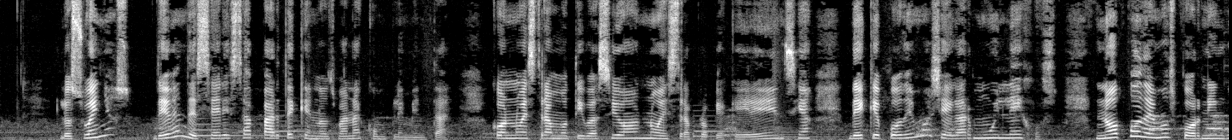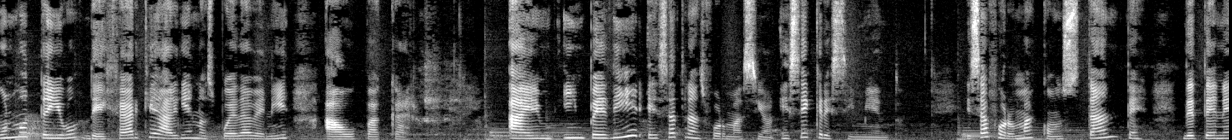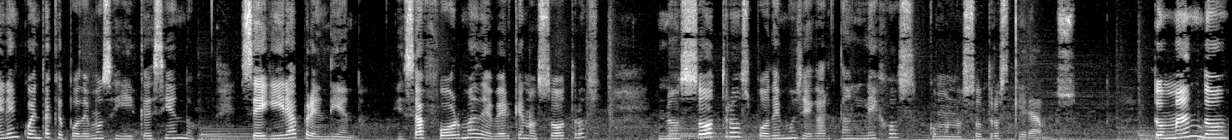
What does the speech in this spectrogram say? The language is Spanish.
Los sueños deben de ser esa parte que nos van a complementar con nuestra motivación, nuestra propia creencia de que podemos llegar muy lejos. No podemos por ningún motivo dejar que alguien nos pueda venir a opacar, a impedir esa transformación, ese crecimiento esa forma constante de tener en cuenta que podemos seguir creciendo, seguir aprendiendo, esa forma de ver que nosotros nosotros podemos llegar tan lejos como nosotros queramos. Tomando,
